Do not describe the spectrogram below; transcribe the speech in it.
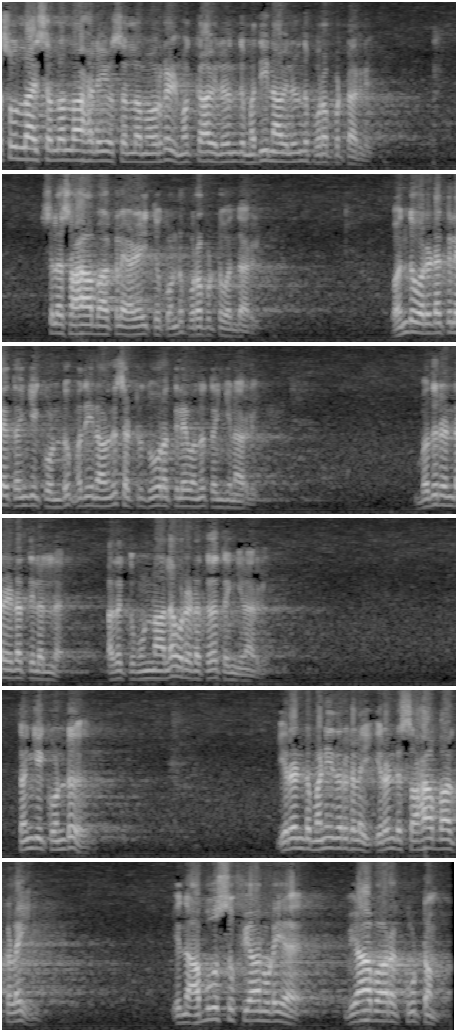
ரசூல்லாய் சல்லாஹ் அலையுசல்லம் அவர்கள் மக்காவிலிருந்து மதீனாவிலிருந்து புறப்பட்டார்கள். சில சஹாபாக்களை அழைத்து கொண்டு புறப்பட்டு வந்தார்கள். வந்து ஒரு இடத்திலே தங்கிக் கொண்டு மதீனாவிலிருந்து சற்று தூரத்திலே வந்து தங்கினார்கள். பதிர் என்ற இடத்தில் அல்ல. அதுக்கு முன்னால ஒரு இடத்துல தங்கினார்கள். தங்கிக் கொண்டு இரண்டு மனிதர்களை இரண்டு சஹாபாக்களை இந்த அபு சுஃபியானுடைய வியாபார கூட்டம்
